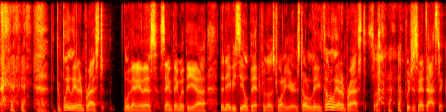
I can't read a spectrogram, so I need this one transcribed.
completely unimpressed with any of this. Same thing with the uh, the Navy SEAL bit for those twenty years. Totally, totally unimpressed. So, which is fantastic.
